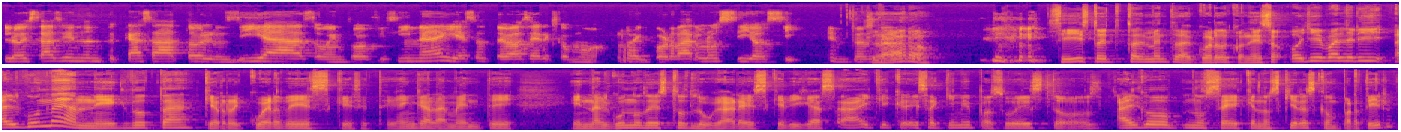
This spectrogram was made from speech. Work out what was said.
lo estás viendo en tu casa todos los días o en tu oficina y eso te va a hacer como recordarlo sí o sí. Entonces, claro. Sí, estoy totalmente de acuerdo con eso. Oye, Valerie, ¿alguna anécdota que recuerdes que se te venga a la mente en alguno de estos lugares que digas, ay, ¿qué crees? Aquí me pasó esto. Algo, no sé, que nos quieras compartir.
